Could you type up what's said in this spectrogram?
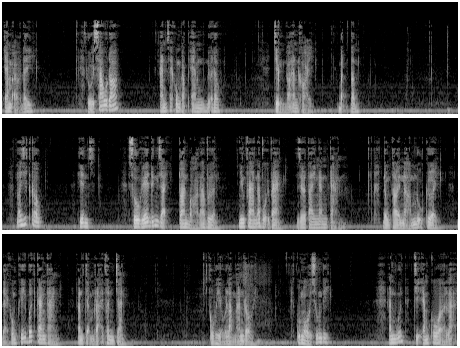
Em ở đây. Rồi sau đó, anh sẽ không gặp em nữa đâu. Chừng đó anh khỏi bận tâm. Nói dứt câu, Hiên số ghế đứng dậy, toan bỏ ra vườn. Nhưng Phan đã vội vàng, giơ tay ngăn cản. Đồng thời nở một nụ cười, để không khí bớt căng thẳng, anh chậm rãi phân trần. Cô hiểu lầm anh rồi. Cô ngồi xuống đi. Anh muốn chị em cô ở lại,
